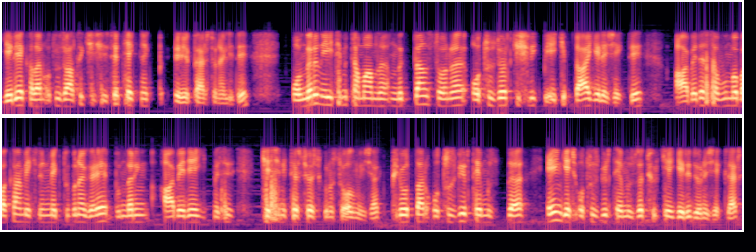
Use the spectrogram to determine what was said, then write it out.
Geriye kalan 36 kişi ise teknik e, personeliydi. Onların eğitimi tamamlandıktan sonra 34 kişilik bir ekip daha gelecekti. ABD Savunma Bakan Vekilinin mektubuna göre bunların ABD'ye gitmesi kesinlikle söz konusu olmayacak. Pilotlar 31 Temmuz'da en geç 31 Temmuz'da Türkiye'ye geri dönecekler.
